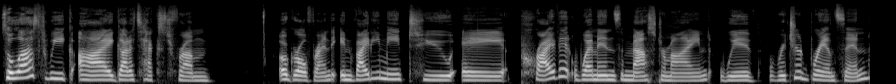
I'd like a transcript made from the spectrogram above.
So last week, I got a text from a girlfriend inviting me to a private women's mastermind with Richard Branson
